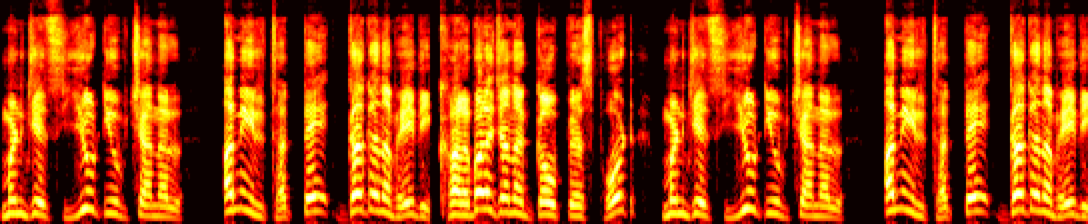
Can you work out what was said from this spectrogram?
म्हणजेच युट्यूब चॅनल अनिल थत्ते गगनभेदी खळबळजनक गौप्यस्फोट म्हणजेच युट्यूब चॅनल अनिल थत्ते गगनभेदी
